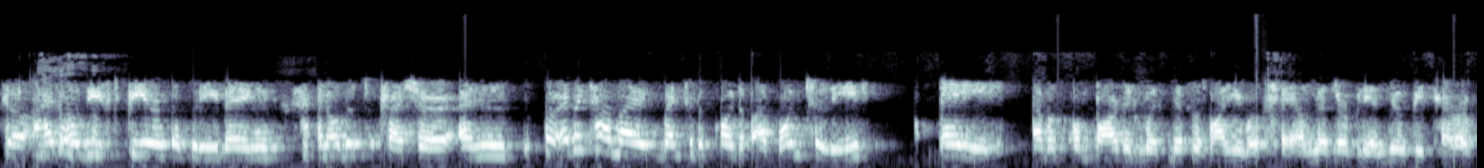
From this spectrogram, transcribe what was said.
So I had all these fears of leaving and all this pressure. And so every time I went to the point of I want to leave, A, I was bombarded with this is why you will fail miserably and you'll be ter-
